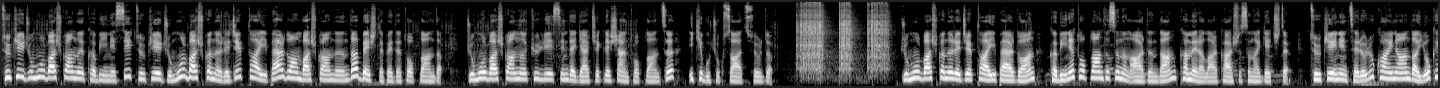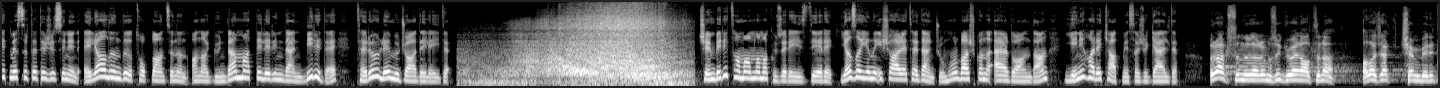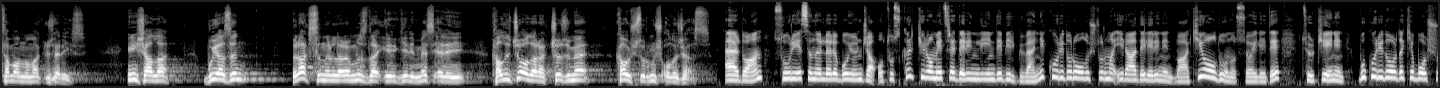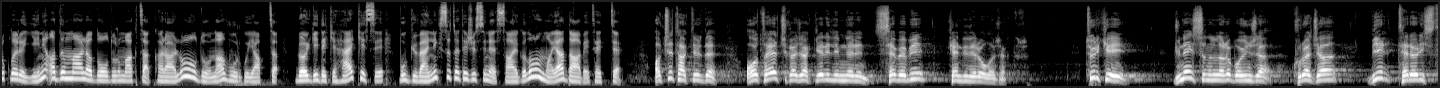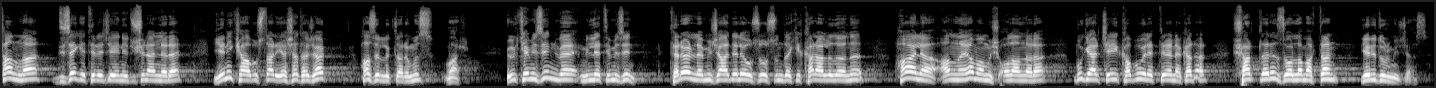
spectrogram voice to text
Türkiye Cumhurbaşkanlığı kabinesi Türkiye Cumhurbaşkanı Recep Tayyip Erdoğan başkanlığında Beştepe'de toplandı. Cumhurbaşkanlığı Külliyesi'nde gerçekleşen toplantı iki buçuk saat sürdü. Cumhurbaşkanı Recep Tayyip Erdoğan kabine toplantısının ardından kameralar karşısına geçti. Türkiye'nin terörü kaynağında yok etme stratejisinin ele alındığı toplantının ana gündem maddelerinden biri de terörle mücadeleydi. Çemberi tamamlamak üzereyiz diyerek yaz ayını işaret eden Cumhurbaşkanı Erdoğan'dan yeni harekat mesajı geldi. Irak sınırlarımızı güven altına alacak çemberi tamamlamak üzereyiz. İnşallah bu yazın Irak sınırlarımızla ilgili meseleyi kalıcı olarak çözüme kavuşturmuş olacağız. Erdoğan, Suriye sınırları boyunca 30-40 kilometre derinliğinde bir güvenlik koridoru oluşturma iradelerinin baki olduğunu söyledi. Türkiye'nin bu koridordaki boşlukları yeni adımlarla doldurmakta kararlı olduğuna vurgu yaptı. Bölgedeki herkesi bu güvenlik stratejisine saygılı olmaya davet etti. Aksi takdirde ortaya çıkacak gerilimlerin sebebi kendileri olacaktır. Türkiye'yi güney sınırları boyunca kuracağı bir teröristanla dize getireceğini düşünenlere yeni kabuslar yaşatacak hazırlıklarımız var. Ülkemizin ve milletimizin terörle mücadele hususundaki kararlılığını hala anlayamamış olanlara bu gerçeği kabul ettirene kadar şartları zorlamaktan geri durmayacağız.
